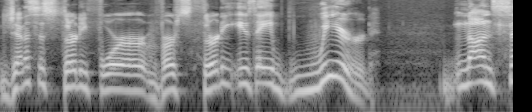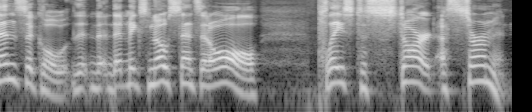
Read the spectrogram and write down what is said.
Genesis 34, verse 30, is a weird, nonsensical, that, that makes no sense at all place to start a sermon.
